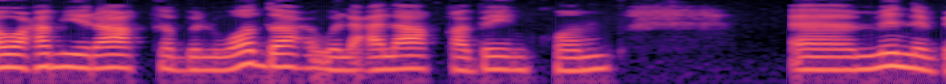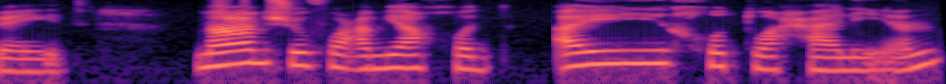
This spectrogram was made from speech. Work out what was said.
أو عم يراقب الوضع والعلاقة بينكم آه، من بعيد. ما عم شوفه عم ياخد أي خطوة حاليا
